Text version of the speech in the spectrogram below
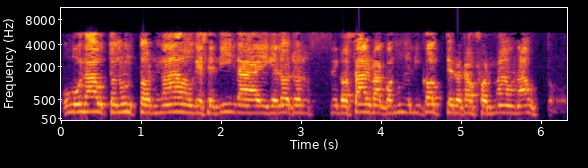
Un auto en un tornado que se tira y que el otro se lo salva con un helicóptero transformado en auto.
